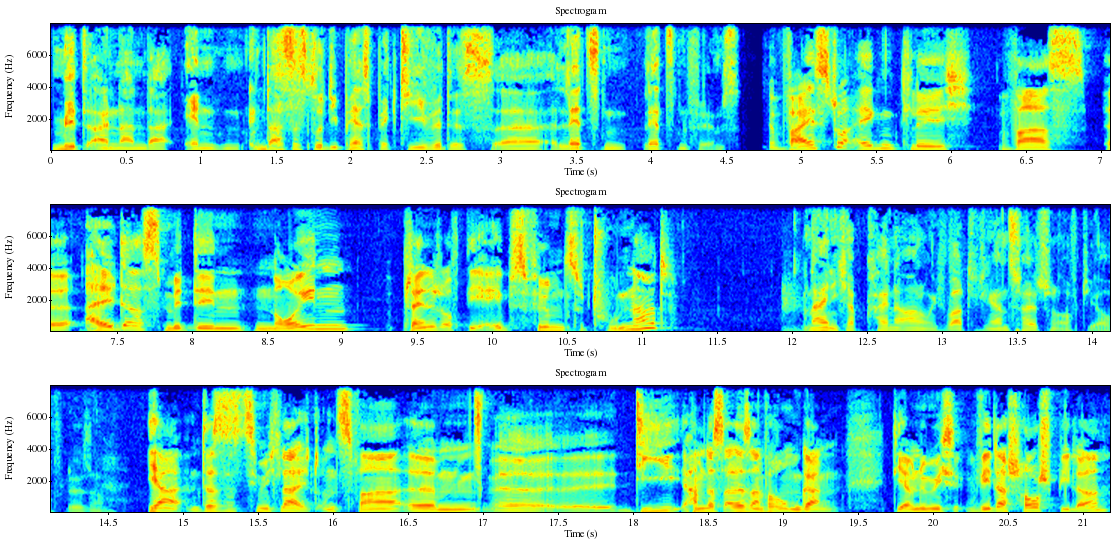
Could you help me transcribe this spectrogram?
miteinander enden. Und das ist so die Perspektive des äh, letzten, letzten Films. Weißt du eigentlich, was äh, all das mit den neuen Planet of the Apes Filmen zu tun hat? Nein, ich habe keine Ahnung. Ich warte die ganze Zeit schon auf die Auflösung. Ja, das ist ziemlich leicht. Und zwar, ähm, äh, die haben das alles einfach umgangen. Die haben nämlich weder Schauspieler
